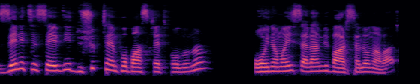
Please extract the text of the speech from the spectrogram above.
Zenit'in sevdiği düşük tempo basketbolunu oynamayı seven bir Barcelona var.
